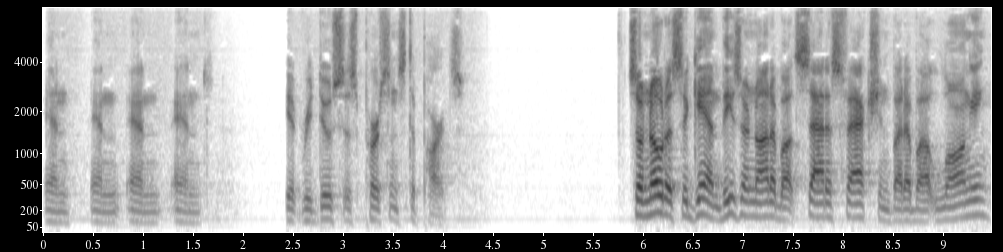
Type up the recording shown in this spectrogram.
And, and, and, and it reduces persons to parts. So notice again, these are not about satisfaction, but about longing.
